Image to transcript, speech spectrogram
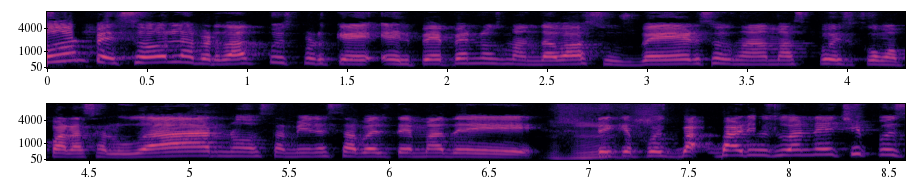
todo empezó, la verdad, pues porque el Pepe nos mandaba sus versos, nada más pues como para saludarnos, también estaba el tema de, Ujú. de que pues va- varios lo han hecho y pues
